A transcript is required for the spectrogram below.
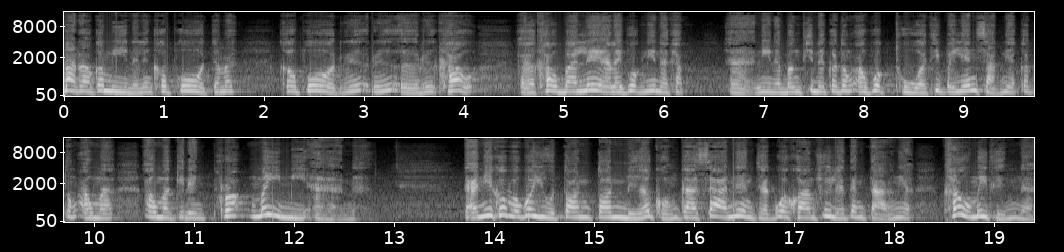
บ้านเราก็มีเนี่ยเลี้ยงข้าวโพดใช่ไหมข้าวโพดหรือหรือเออหรือข้าว เข้าบาเล่อะไรพวกนี้นะครับนี่นะบางทีนี่ยก็ต้องเอาพวกถั่วที่ไปเลี้ยงสัตว์เนี่ยก็ต้องเอามาเอามากินเอง เพราะไม่มีอาหารนะแต่อันนี้เขาบอกว่าอยู่ตอนตอนเหนือของกาซาเนื่องจากว่าความช่วยเหลือต่างๆเนี่ยเข้าไม่ถึงนะ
